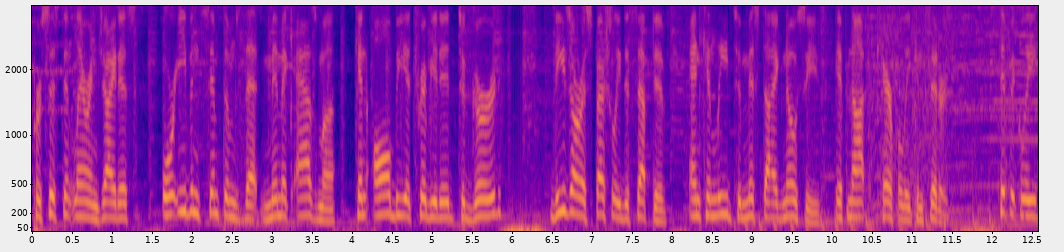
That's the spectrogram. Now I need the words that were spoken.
persistent laryngitis, or even symptoms that mimic asthma can all be attributed to GERD? These are especially deceptive and can lead to misdiagnoses if not carefully considered. Typically,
